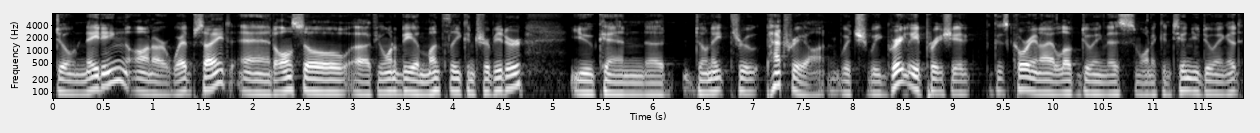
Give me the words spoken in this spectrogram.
donating on our website. And also, uh, if you want to be a monthly contributor, you can uh, donate through Patreon, which we greatly appreciate because Corey and I love doing this and want to continue doing it.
